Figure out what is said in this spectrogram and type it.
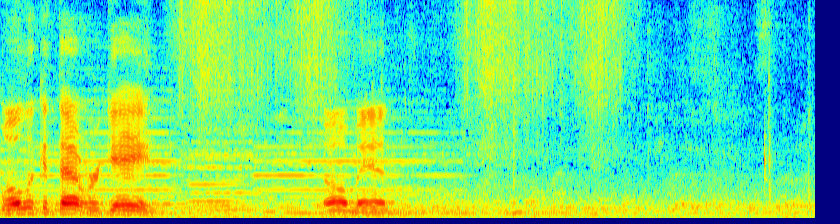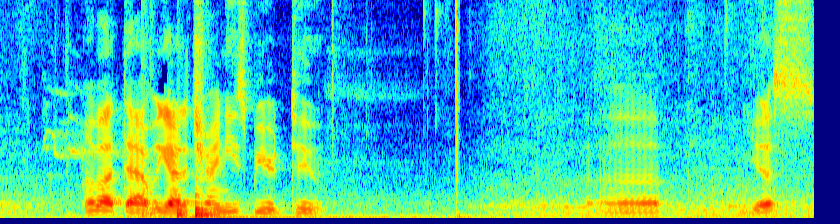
Oh, look at that, we're gay. Oh, man. How about that? We got a Chinese beard, too. Uh, yes.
